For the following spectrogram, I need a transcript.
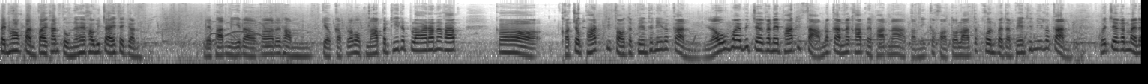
เป็นห้องปั่นไฟขั้นสูงเดี๋ยให้เขาวิจัยให้เสร็จก่อนใน part นี้เราก็ได้ทำเกี่ยวกับระบบน้ำเป็นที่เรียบร้อยแล้วนะครับ ก็ขอจบ part ที่2แต่เพียงเท่านี้แล้วกัน แล้วไว้ไปเจอกันใน part ที่ 3 แล้วกันนะครับ ใน part หน้า ตอนนี้ก็ขอตัวลาทุกคนไปแต่เพียงเท่านี้แล้วกัน ไว้เจอกันใหม่ใน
